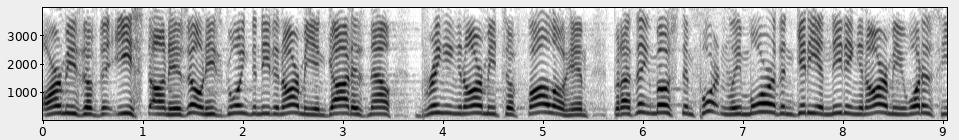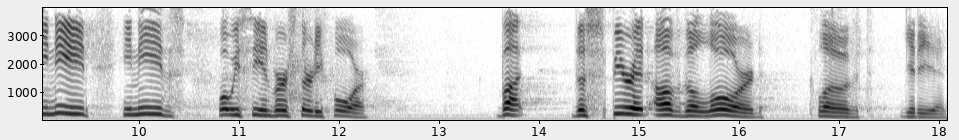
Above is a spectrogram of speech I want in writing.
armies of the east on his own. He's going to need an army, and God is now bringing an army to follow him. But I think most importantly, more than Gideon needing an army, what does he need? He needs what we see in verse 34. But the Spirit of the Lord clothed Gideon.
